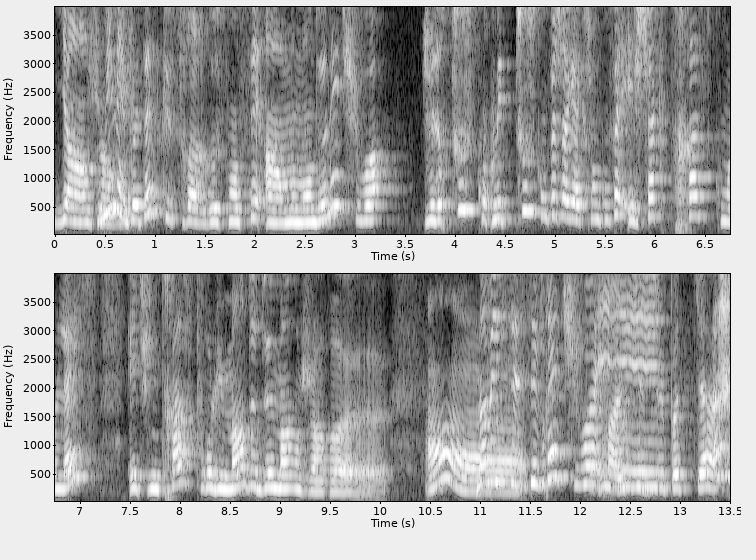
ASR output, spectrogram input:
rien, genre. Oui, mais peut-être que ce sera recensé à un moment donné, tu vois. Je veux dire, tout ce qu'on, mais tout ce qu'on fait, chaque action qu'on fait et chaque trace qu'on laisse est une trace pour l'humain de demain. Genre. euh, Oh. Non, mais c'est vrai, tu vois. Ça sera et- le titre du podcast.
